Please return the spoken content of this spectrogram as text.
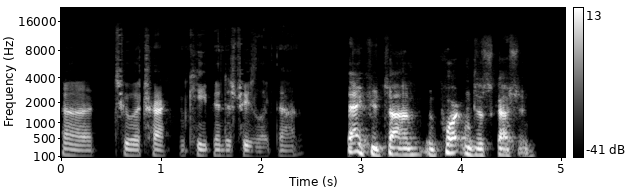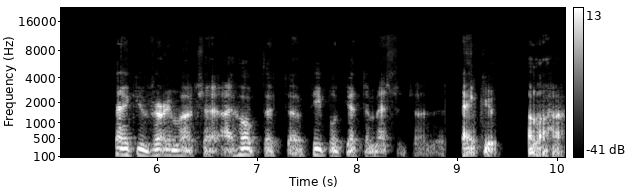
uh, to attract and keep industries like that. Thank you, Tom. Important discussion. Thank you very much. I, I hope that uh, people get the message on this. Thank you. Aloha.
